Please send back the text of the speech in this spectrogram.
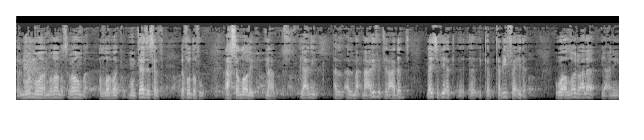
فالمهم هو أن الله نصرهم. الله أكبر. ممتاز يا سلف. لفوق فوق أحسن الله عليك. نعم. يعني معرفة العدد ليس فيها كبير فائدة. والله تعالى يعني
